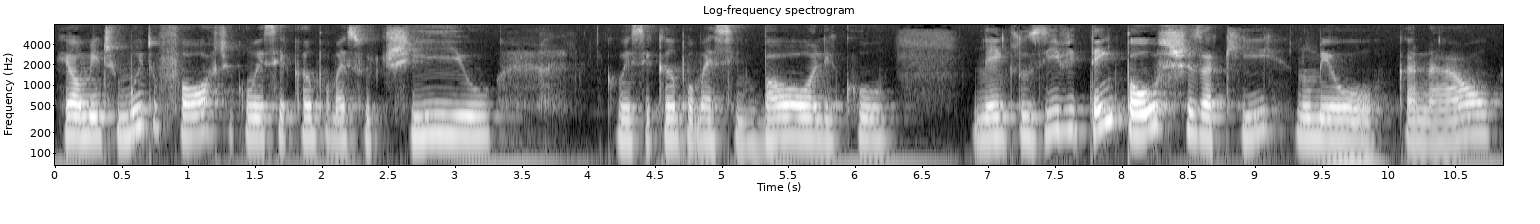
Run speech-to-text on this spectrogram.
realmente muito forte com esse campo mais sutil, com esse campo mais simbólico. Né? Inclusive, tem posts aqui no meu canal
